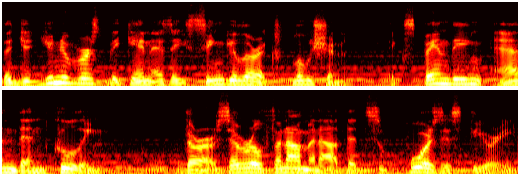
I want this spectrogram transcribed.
that the universe began as a singular explosion, expanding and then cooling. There are several phenomena that support this theory,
